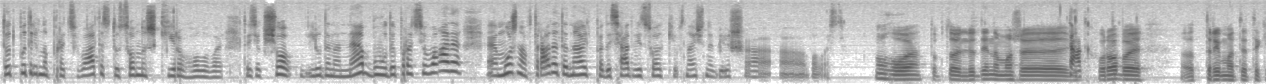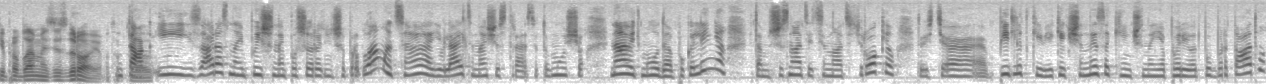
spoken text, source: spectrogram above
Тут потрібно працювати стосовно шкіри голови. Тобто, якщо людина не буде працювати, е, можна втратити навіть 50% значно більше е, волосся. Ого, тобто людина може Так. від хвороби отримати такі проблеми зі здоров'ям. Тобто, Так, і зараз найбільше найпоширеніша проблема це являються наші стреси, тому що навіть молоде покоління, там 16-17 років, тобто е, підлітки, в яких ще не закінчений є період пубертату,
